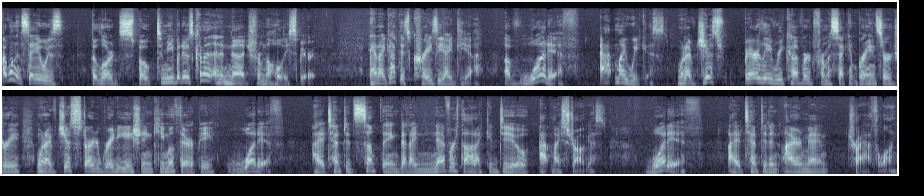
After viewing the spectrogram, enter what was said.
I wouldn't say it was the Lord spoke to me, but it was kind of a nudge from the Holy Spirit. And I got this crazy idea of what if, at my weakest, when I've just barely recovered from a second brain surgery, when I've just started radiation and chemotherapy, what if I attempted something that I never thought I could do at my strongest? What if I attempted an Ironman triathlon?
